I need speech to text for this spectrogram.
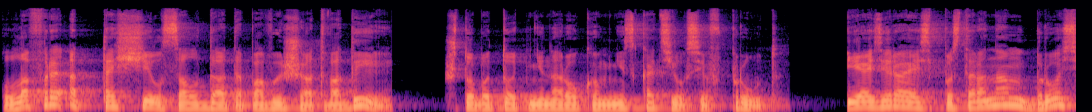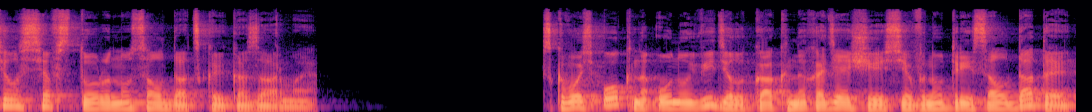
Лафре оттащил солдата повыше от воды, чтобы тот ненароком не скатился в пруд, и, озираясь по сторонам, бросился в сторону солдатской казармы. Сквозь окна он увидел, как находящиеся внутри солдаты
